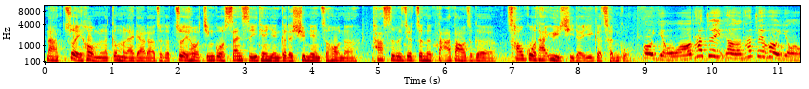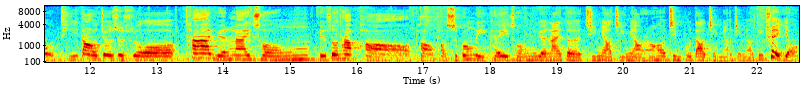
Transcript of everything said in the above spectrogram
那最后我们来跟我们来聊聊这个最后经过三十一天严格的训练之后呢，他是不是就真的达到这个超过他预期的一个成果？哦，有哦，他最呃他最后有提到就是。是说，他原来从，比如说他跑跑跑十公里，可以从原来的几秒几秒，然后进步到几秒几秒，的确有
